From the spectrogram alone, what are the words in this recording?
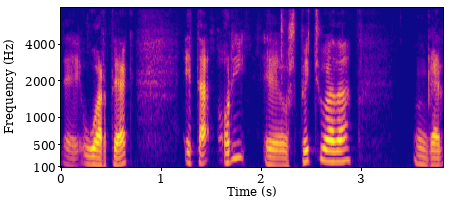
e, uarteak. Eta hori e, ospetsua da, gar,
